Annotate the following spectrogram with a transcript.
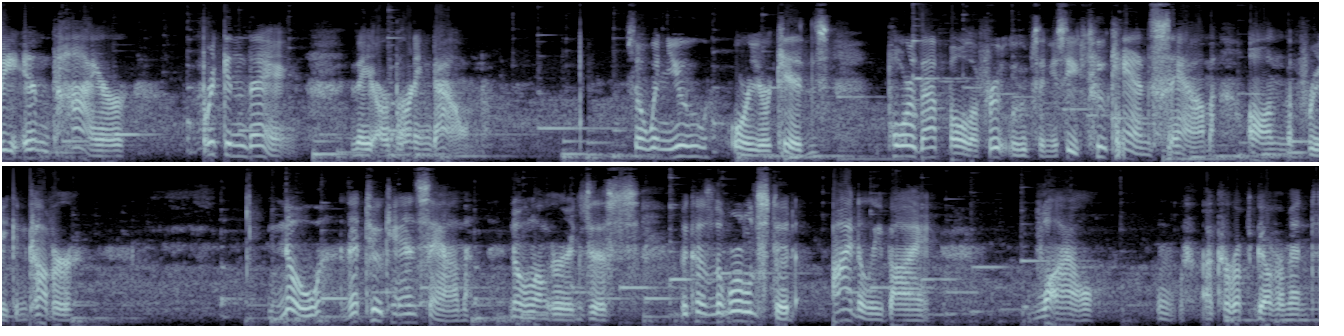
The entire freaking thing. They are burning down. So when you or your kids pour that bowl of Froot Loops and you see Toucan Sam on the freaking cover, know that Toucan Sam no longer exists because the world stood idly by while a corrupt government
